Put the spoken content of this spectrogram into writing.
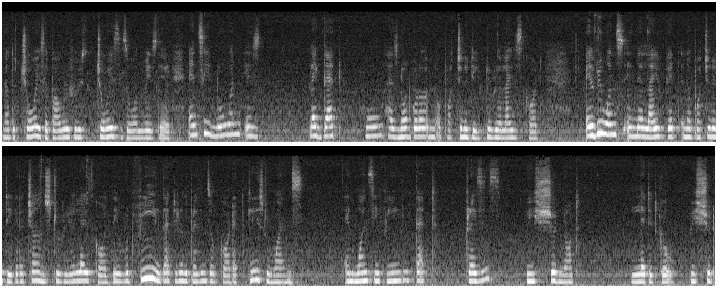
Now, the choice, the power of His choice is always there. And see, no one is like that who has not got an opportunity to realize God. Everyone's in their life get an opportunity, get a chance to realize God. They would feel that you know the presence of God at least once. And once you feel that presence, we should not let it go. We should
